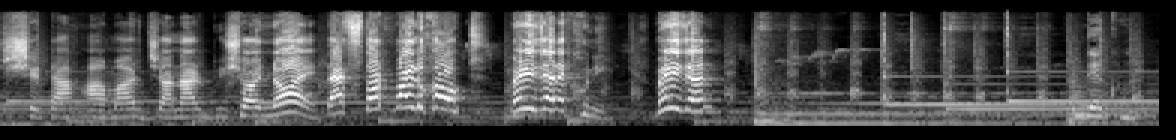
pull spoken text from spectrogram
সেটা আমার জানার বিষয় নয়। দ্যাটস নট মাই লুকআউট বেরিয়ে যান এক্ষুনি। বেরিয়ে যান। দেখুন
